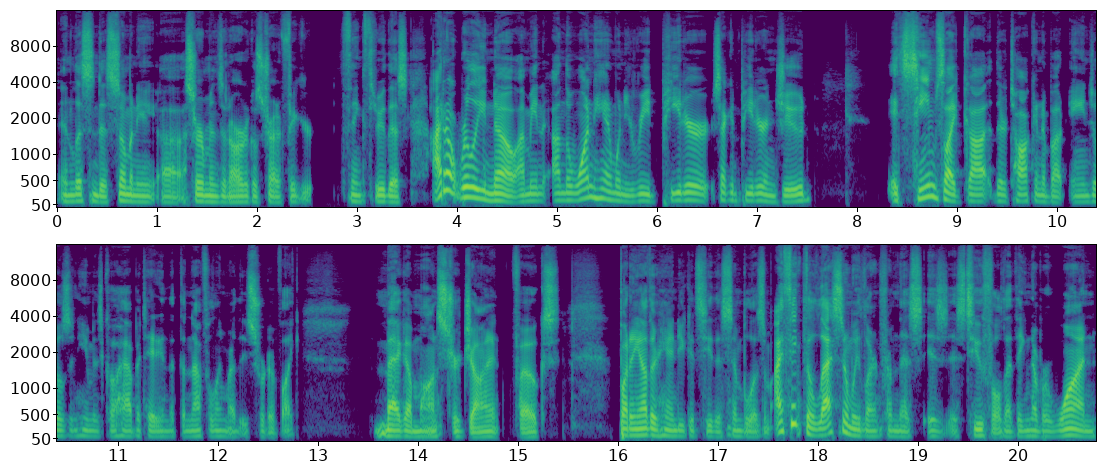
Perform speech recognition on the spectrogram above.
and listened to so many uh, sermons and articles trying to figure think through this. I don't really know. I mean, on the one hand, when you read Peter, Second Peter, and Jude, it seems like God they're talking about angels and humans cohabitating. That the Nephilim are these sort of like mega monster giant folks. But on the other hand, you could see the symbolism. I think the lesson we learn from this is is twofold. I think number one,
